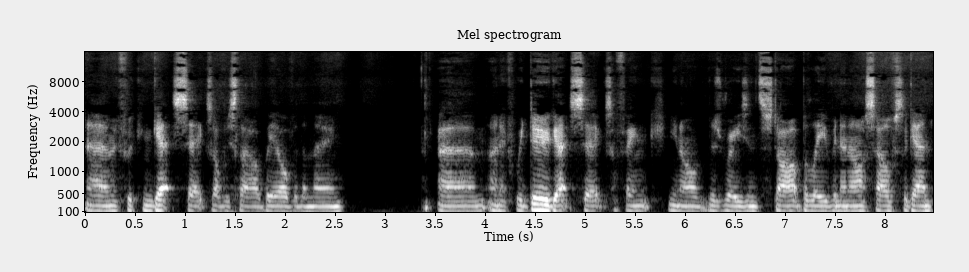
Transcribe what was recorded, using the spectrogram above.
Um, if we can get six, obviously I'll be over the moon. Um, and if we do get six, I think you know there's reason to start believing in ourselves again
